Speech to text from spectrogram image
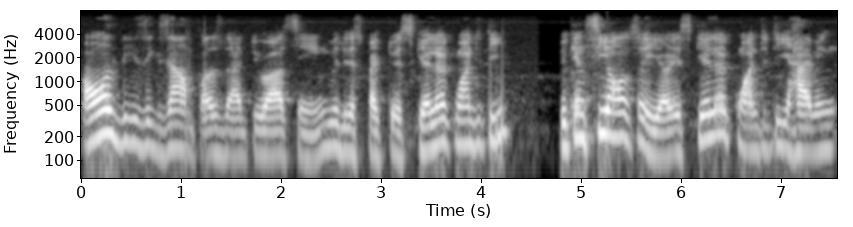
all these examples that you are seeing with respect to a scalar quantity you can see also here a scalar quantity having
